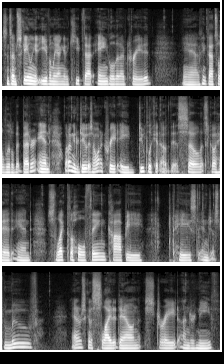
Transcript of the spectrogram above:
Since I'm scaling it evenly, I'm going to keep that angle that I've created. And I think that's a little bit better. And what I'm going to do is I want to create a duplicate of this. So let's go ahead and select the whole thing, copy, paste, and just move. And I'm just going to slide it down straight underneath.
